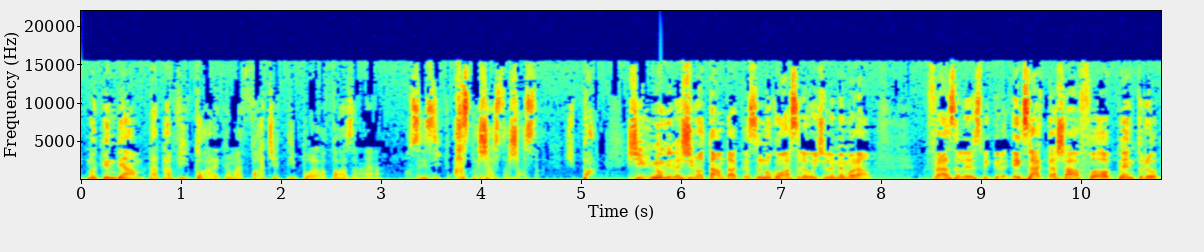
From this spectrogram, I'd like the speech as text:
mă gândeam, data viitoare când mai face tipul ăla faza aia, o să zic asta și asta și asta. Și pac! Și nu mi le și notam dacă, să nu cumva să le uit și le memoram frazele respective. Exact așa fă pentru,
